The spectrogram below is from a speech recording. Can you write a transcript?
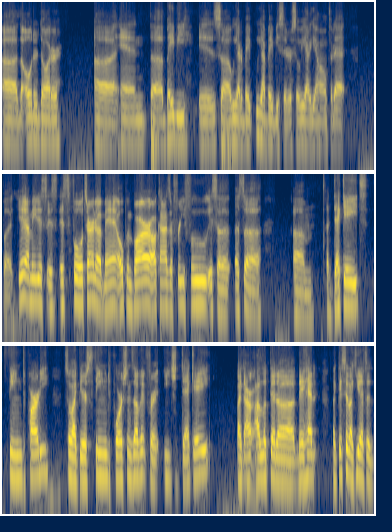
uh the older daughter uh and the baby is uh we got a baby we got babysitter so we got to get home for that but yeah, I mean it's it's it's full turn up, man. Open bar, all kinds of free food. It's a it's a um a decades themed party. So like there's themed portions of it for each decade. Like I, I looked at uh they had like they said like you have to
